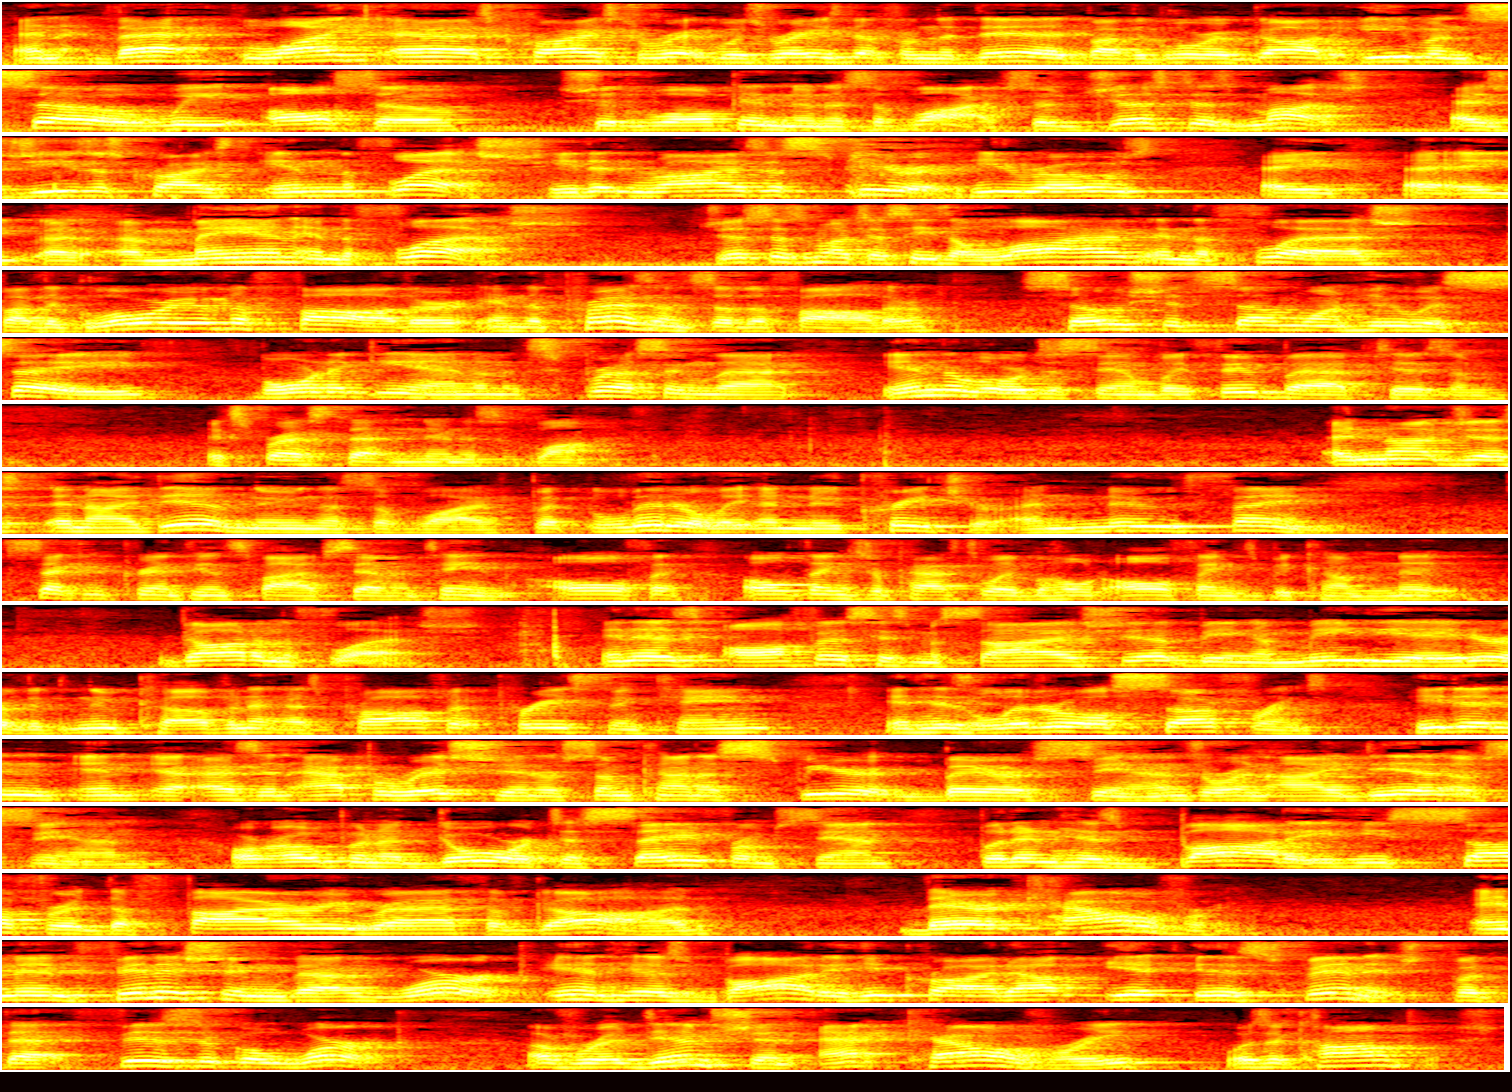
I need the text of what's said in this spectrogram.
and that like as Christ was raised up from the dead by the glory of God, even so we also should walk in newness of life. So just as much as Jesus Christ in the flesh, he didn't rise a spirit, he rose a, a, a, man in the flesh. Just as much as he's alive in the flesh by the glory of the Father in the presence of the Father, so should someone who is saved, born again, and expressing that in the Lord's assembly through baptism, express that newness of life. And not just an idea of newness of life, but literally a new creature, a new thing. 2 Corinthians 5:17 all th- all things are passed away behold all things become new. God in the flesh. In his office, his messiahship, being a mediator of the new covenant as prophet, priest, and king, in his literal sufferings, he didn't, in, as an apparition or some kind of spirit, bear sins or an idea of sin or open a door to save from sin, but in his body, he suffered the fiery wrath of God there at Calvary. And in finishing that work in his body, he cried out, It is finished. But that physical work of redemption at Calvary was accomplished.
